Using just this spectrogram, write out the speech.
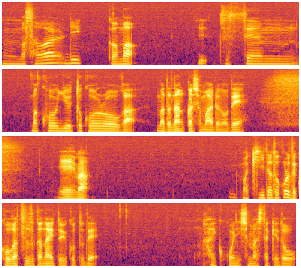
うん、まあ、下がりか、まあ、実戦、まあ、こういうところがまだ何箇所もあるので、えー、まあ、まあ、聞いたところでこうが続かないということで、はい、ここにしましたけど、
